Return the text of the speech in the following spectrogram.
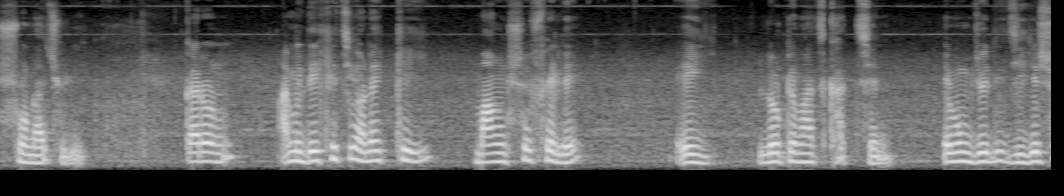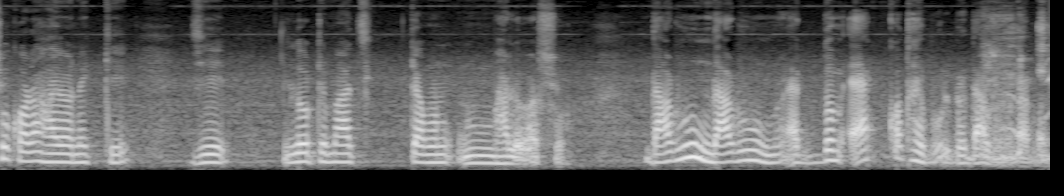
সোনাঝুরি। কারণ আমি দেখেছি অনেককেই মাংস ফেলে এই লোটে মাছ খাচ্ছেন। এবং যদি জিজ্ঞেসও করা হয় অনেককে যে, লোটে মাছ কেমন ভালোবাসো? দারুণ দারুণ, একদম এক কথায় বলবে, দারুণ দারুণ।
